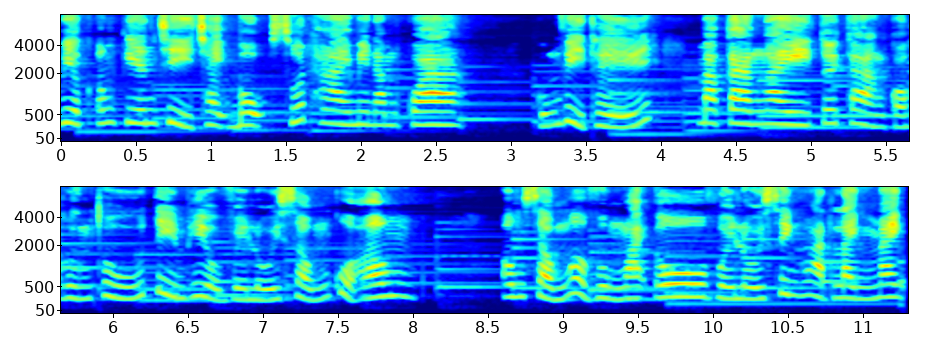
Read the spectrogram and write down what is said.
việc ông kiên trì chạy bộ suốt 20 năm qua. Cũng vì thế mà càng ngày tôi càng có hứng thú tìm hiểu về lối sống của ông. Ông sống ở vùng ngoại ô với lối sinh hoạt lành mạnh,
